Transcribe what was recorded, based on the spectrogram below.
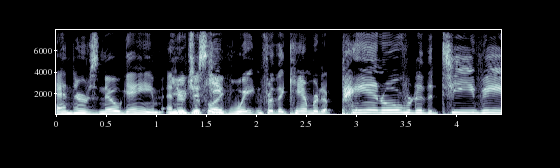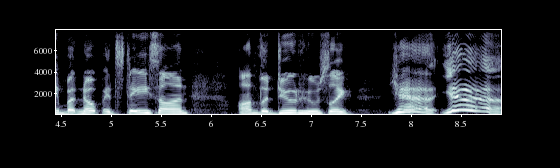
and there's no game. And you just just keep like, waiting for the camera to pan over to the TV, but nope, it stays on on the dude who's like, "Yeah, yeah,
